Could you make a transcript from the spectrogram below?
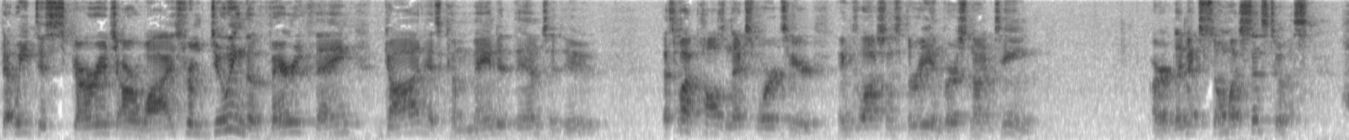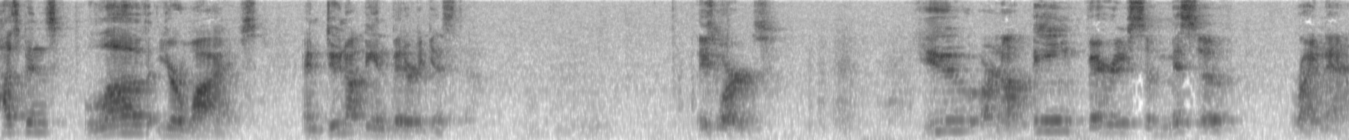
that we discourage our wives from doing the very thing God has commanded them to do. That's why Paul's next words here in Colossians 3 and verse 19 are they make so much sense to us. Husbands, love your wives and do not be embittered against them. These words, you are not being very submissive right now.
